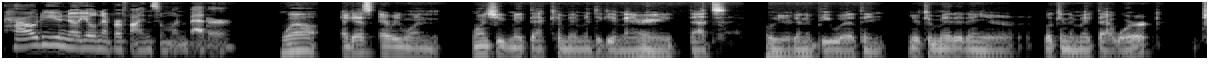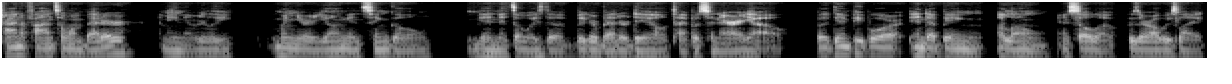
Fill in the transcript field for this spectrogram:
How do you know you'll never find someone better? Well, I guess everyone, once you make that commitment to get married, that's who you're going to be with, and you're committed and you're looking to make that work. Trying to find someone better, I mean, really when you're young and single, then it's always the bigger, better deal type of scenario. But then people are, end up being alone and solo because they're always like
